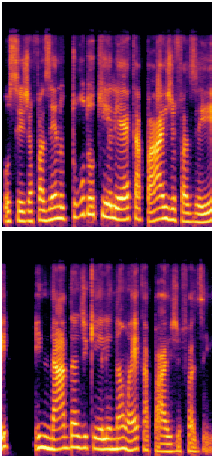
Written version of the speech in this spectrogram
ou seja, fazendo tudo o que ele é capaz de fazer e nada de que ele não é capaz de fazer.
